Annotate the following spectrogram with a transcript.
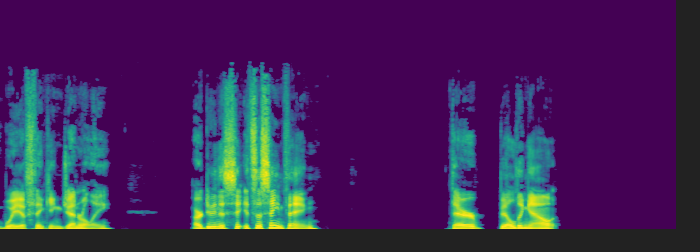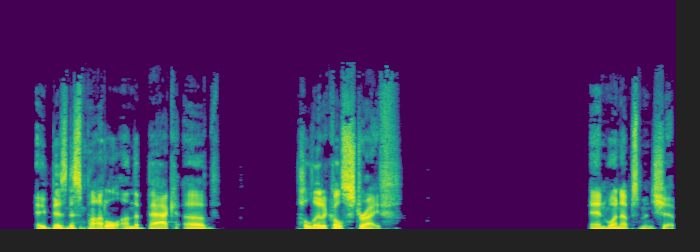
way of thinking generally are doing this. It's the same thing. They're building out a business model on the back of political strife and one upsmanship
